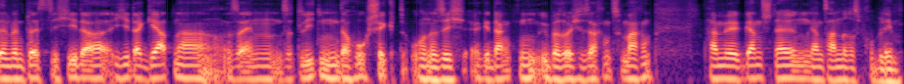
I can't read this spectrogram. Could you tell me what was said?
denn wenn plötzlich jeder, jeder Gärtner seinen Satelliten da hochschickt, ohne sich äh, Gedanken über solche Sachen zu machen, haben wir ganz schnell ein ganz anderes Problem.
